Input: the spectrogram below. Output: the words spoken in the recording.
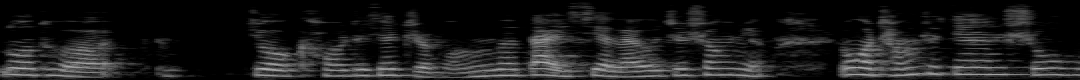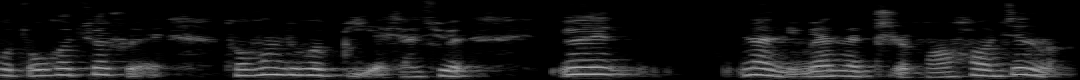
骆驼就靠这些脂肪的代谢来维持生命。如果长时间食物不足和缺水，驼峰就会瘪下去，因为那里面的脂肪耗尽了。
